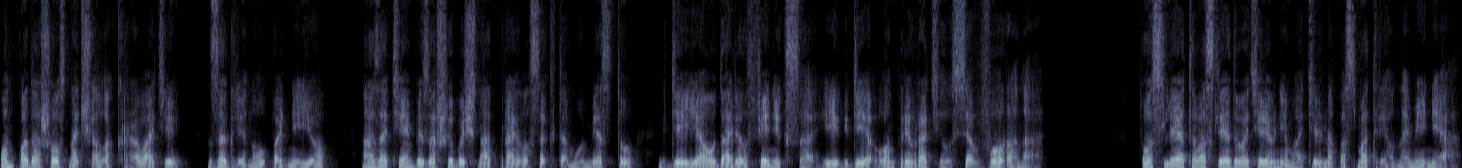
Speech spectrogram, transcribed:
он подошел сначала к кровати, заглянул под нее, а затем безошибочно отправился к тому месту, где я ударил Феникса и где он превратился в ворона. После этого следователь внимательно посмотрел на меня,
